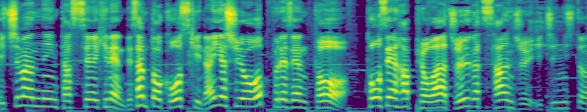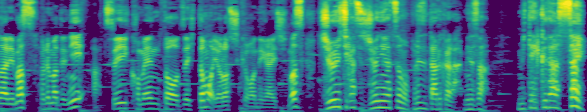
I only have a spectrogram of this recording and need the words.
1万人達成記念デサント公式内野手用をプレゼント。当選発表は10月31日となります。それまでに熱いコメントをぜひともよろしくお願いします。11月12月もプレゼントあるから皆さん見てください。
